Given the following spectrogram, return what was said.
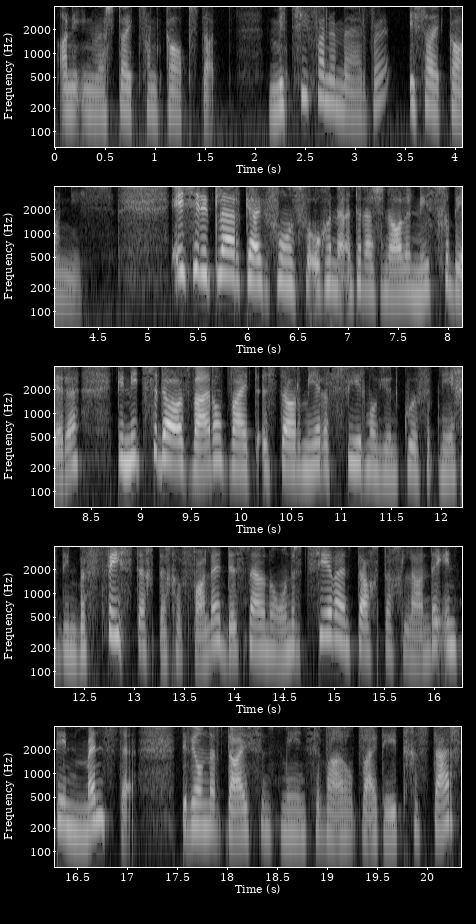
aan die Universiteit van Kaapstad. Mitsi van der Merwe, SAK nuus. Esie de Klerk kyk vir ons vanoggend na internasionale nuusgebeure. Die nuutste dae is wêreldwyd is daar meer as 4 miljoen COVID-19 bevestigde gevalle. Dis nou in 187 lande en ten minste 300 000 mense wêreldwyd het gesterf.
